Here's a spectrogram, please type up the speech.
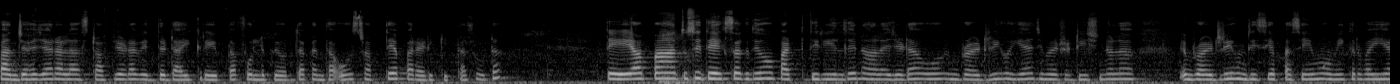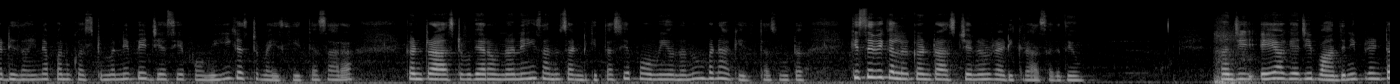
5000 ਵਾਲਾ ਸਟਫ ਜਿਹੜਾ ਵਿਦ ਡਾਈ ਕ੍ਰੇਪ ਦਾ ਫੁੱਲ ਪਿਓਰ ਦਾ ਪੈਂਦਾ, ਉਹ ਸਟਫ ਤੇ ਆਪਾਂ ਰੈਡੀ ਕੀਤਾ ਸੂਟ। ਤੇ ਆਪਾਂ, ਤੁਸੀਂ ਦੇਖ ਸਕਦੇ ਹੋ, ਪੱਟ ਦੀ ਰੀਲ ਦੇ ਨਾਲ ਹੈ ਜਿਹੜਾ, ਉਹ ਐਮਬ੍ਰਾਇਡਰੀ ਹੋਈ ਹੈ, ਜਿਵੇਂ ਟ੍ਰੈਡੀਸ਼ਨਲ ਐਮਬ੍ਰਾਇਡਰੀ ਹੁੰਦੀ ਸੀ, ਆਪਾਂ ਸੇਮ ਉਵੇਂ ਕਰਵਾਈ ਆ ਡਿਜ਼ਾਈਨ ਆਪਾਂ ਨੂੰ ਕਸਟਮਰ ਨੇ ਭੇਜਿਆ ਸੀ, ਆਪਾਂ ਉਵੇਂ ਹੀ ਕਸਟਮਾਈਜ਼ ਕੀਤਾ ਸਾਰਾ। ਕੰਟਰਾਸਟ ਵਗੈਰਾ ਉਹਨਾਂ ਨੇ ਹੀ ਸਾਨੂੰ ਸੈਂਡ ਕੀਤਾ ਸੀ, ਆਪਾਂ ਉਵੇਂ ਉਹਨਾਂ ਨੂੰ ਬਣਾ ਕੇ ਦਿੱਤਾ ਸੂਟ। ਕਿਸੇ ਵੀ ਕਲਰ ਕੰਟਰਾਸਟ 'ਚ ਇਹਨਾਂ ਨੂੰ ਰੈਡੀ ਕਰਾ ਸਕਦੇ ਹੋ। ਹਾਂਜੀ, ਇਹ ਆ ਗਿਆ ਜੀ ਬਾਂਦਨੀ ਪ੍ਰਿੰਟ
